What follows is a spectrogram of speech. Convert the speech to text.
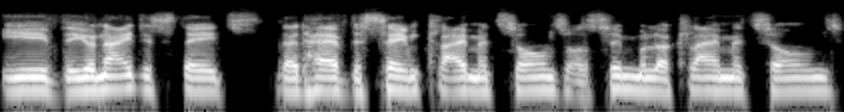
if the United States that have the same climate zones or similar climate zones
